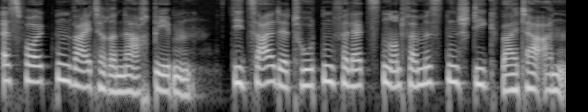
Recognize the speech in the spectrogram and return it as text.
Es folgten weitere Nachbeben. Die Zahl der Toten, Verletzten und Vermissten stieg weiter an.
